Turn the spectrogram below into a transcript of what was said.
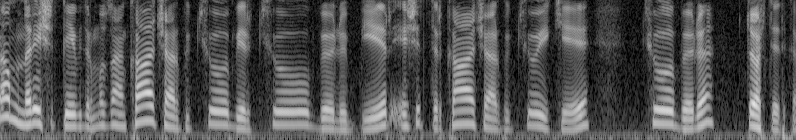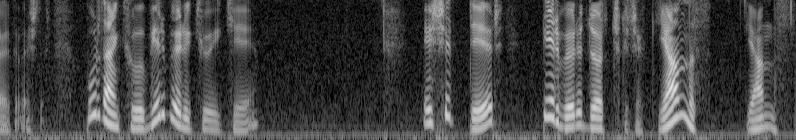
Ben bunları eşitleyebilirim. O zaman k çarpı q1 q bölü 1 eşittir k çarpı q2 q bölü 4 dedik arkadaşlar. Buradan q1 bölü q2 eşittir 1 bölü 4 çıkacak. Yalnız, yalnız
